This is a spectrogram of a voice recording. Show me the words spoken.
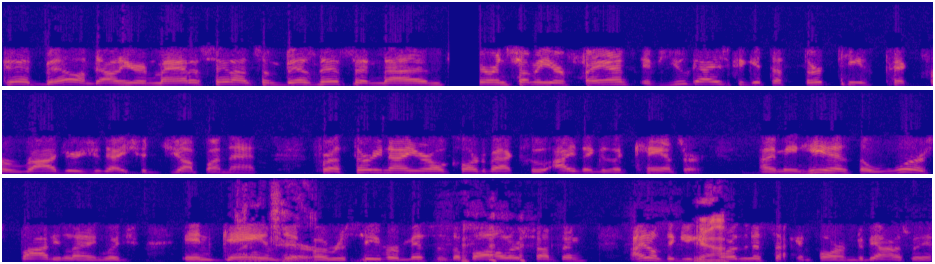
Good, Bill. I'm down here in Madison on some business, and I'm hearing some of your fans. If you guys could get the 13th pick for Rodgers, you guys should jump on that. For a 39 year old quarterback who I think is a cancer. I mean, he has the worst body language in games if a receiver misses the ball or something. I don't think you get Yeah. more than a second for him, to be honest with you.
